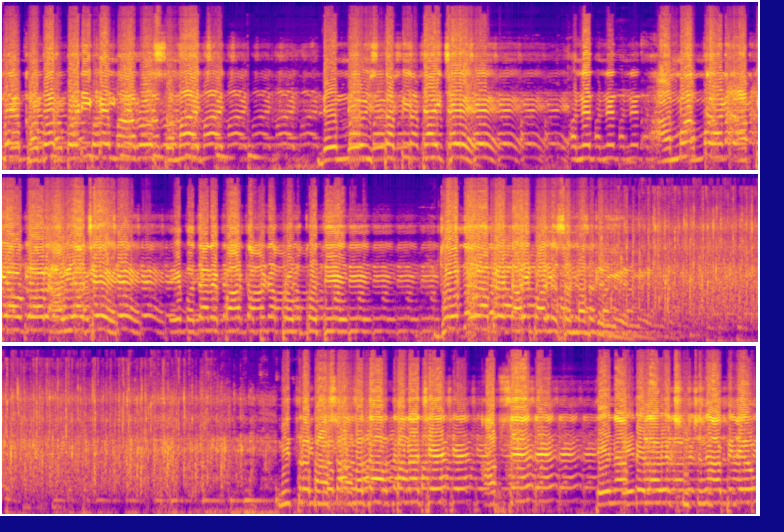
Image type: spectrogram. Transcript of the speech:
પણ ખબર પડી કે મારો સમાજ ડેમમાં વિસ્થાપિત થાય છે અને આમંત્રણ આપ્યા વગર આવ્યા છે, એ બધાને પાઠ આપણા પ્રમુખોથી જોરદાર આપણે તારી પાસે સન્માન કરીએ. મિત્ર ભાષણ બધા આપવાના છે. આપશે? તેના પહેલા એક સૂચના આપી દઉં.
